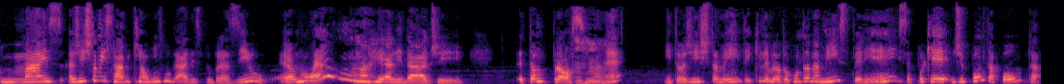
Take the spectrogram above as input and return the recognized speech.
mas a gente também sabe que em alguns lugares do Brasil é, não é uma realidade tão próxima, uhum. né? Então a gente também tem que lembrar. Eu estou contando a minha experiência, porque de ponta a ponta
